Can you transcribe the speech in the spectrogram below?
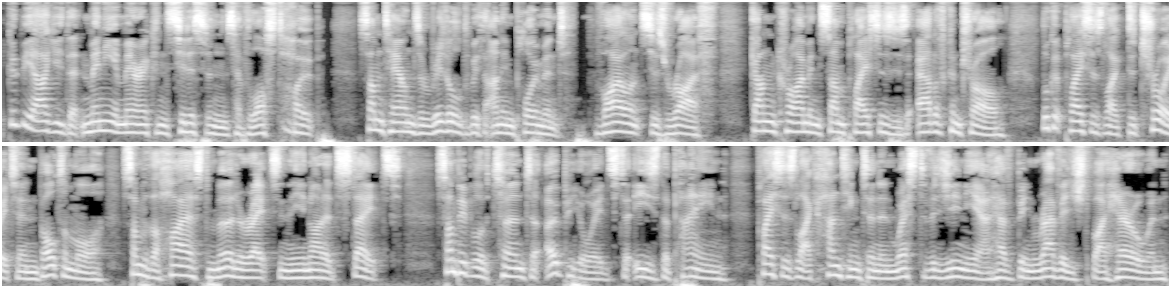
It could be argued that many American citizens have lost hope. Some towns are riddled with unemployment. Violence is rife. Gun crime in some places is out of control. Look at places like Detroit and Baltimore, some of the highest murder rates in the United States. Some people have turned to opioids to ease the pain. Places like Huntington and West Virginia have been ravaged by heroin.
